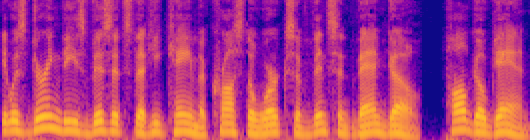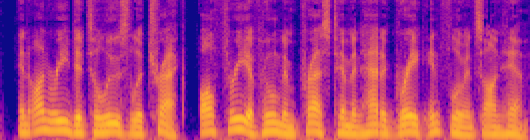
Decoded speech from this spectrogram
It was during these visits that he came across the works of Vincent van Gogh, Paul Gauguin, and Henri de Toulouse-Lautrec, all three of whom impressed him and had a great influence on him.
